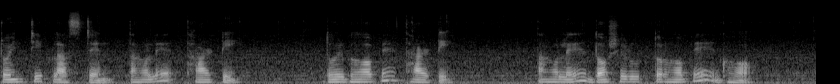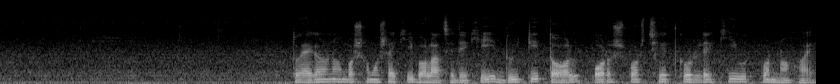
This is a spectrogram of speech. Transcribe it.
টোয়েন্টি প্লাস টেন তাহলে থার্টি দৈর্ঘ্য হবে থার্টি তাহলে দশের উত্তর হবে ঘ। তো এগারো নম্বর সমস্যায় কি বলা আছে দেখি? দুইটি তল পরস্পর ছেদ করলে কি উৎপন্ন হয়?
